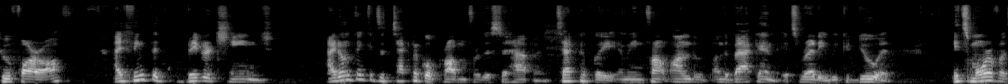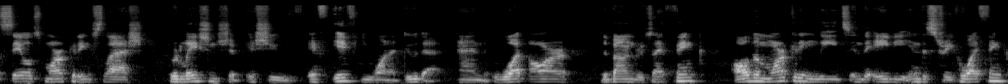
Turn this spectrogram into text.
too far off. I think the bigger change i don't think it's a technical problem for this to happen. Technically i mean from on the on the back end it's ready. We could do it. It's more of a sales marketing slash relationship issue if if you want to do that. And what are the boundaries? I think all the marketing leads in the AV industry, who I think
